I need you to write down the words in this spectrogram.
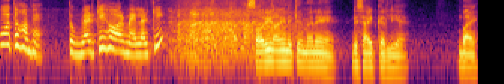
वो तो हम हैं। तुम लड़के हो और मैं लड़की। सॉरी रानी लेकिन मैंने डिसाइड कर लिया है। बाय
